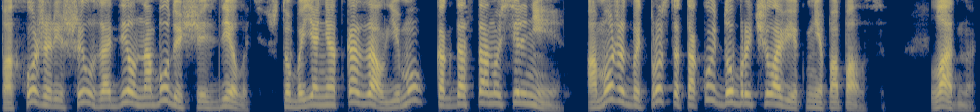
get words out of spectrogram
Похоже, решил задел на будущее сделать, чтобы я не отказал ему, когда стану сильнее. А может быть, просто такой добрый человек мне попался. Ладно,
